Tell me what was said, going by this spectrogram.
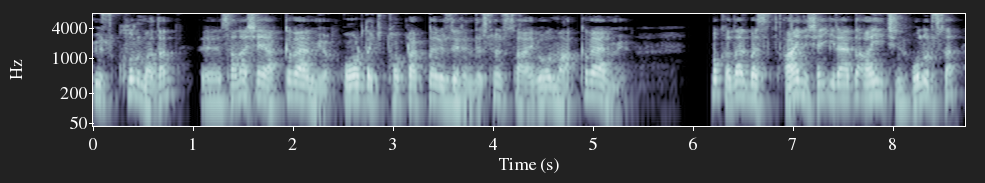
üst kurmadan e, sana şey hakkı vermiyor. Oradaki topraklar üzerinde söz sahibi olma hakkı vermiyor. Bu kadar basit. Aynı şey ileride ay için olursa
